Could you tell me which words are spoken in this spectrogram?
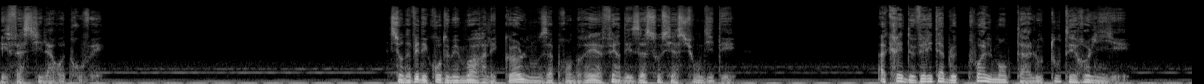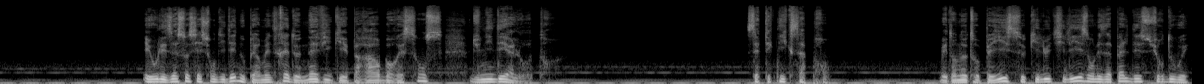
est facile à retrouver. Si on avait des cours de mémoire à l'école, on nous apprendrait à faire des associations d'idées, à créer de véritables toiles mentales où tout est relié, et où les associations d'idées nous permettraient de naviguer par arborescence d'une idée à l'autre. Cette technique s'apprend. Mais dans notre pays, ceux qui l'utilisent, on les appelle des surdoués.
